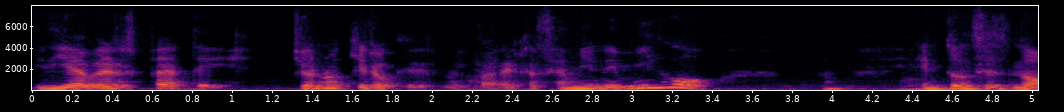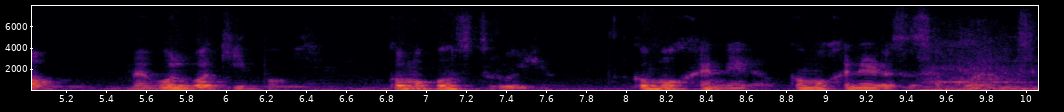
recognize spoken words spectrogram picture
Y di, a ver, espérate, yo no quiero que mi pareja sea mi enemigo. Entonces, no, me vuelvo equipo. ¿Cómo construyo? ¿Cómo genero? ¿Cómo genero esos acuerdos?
